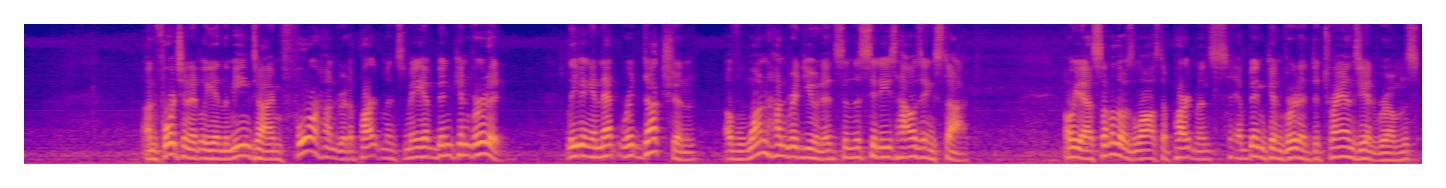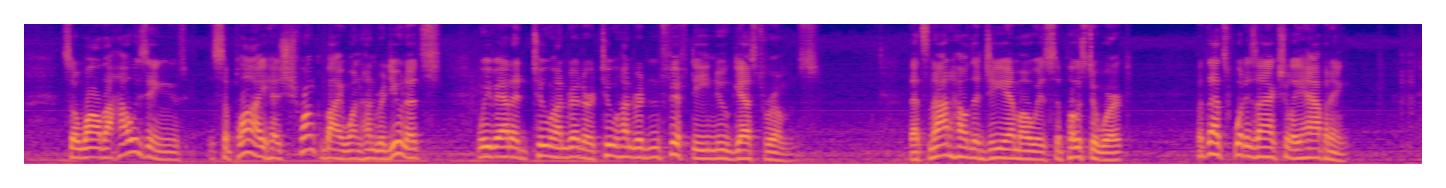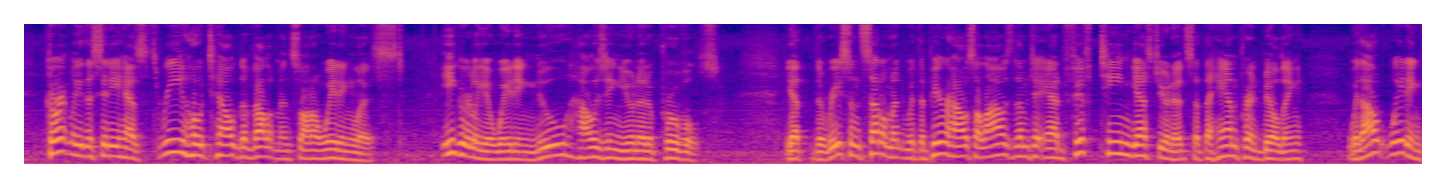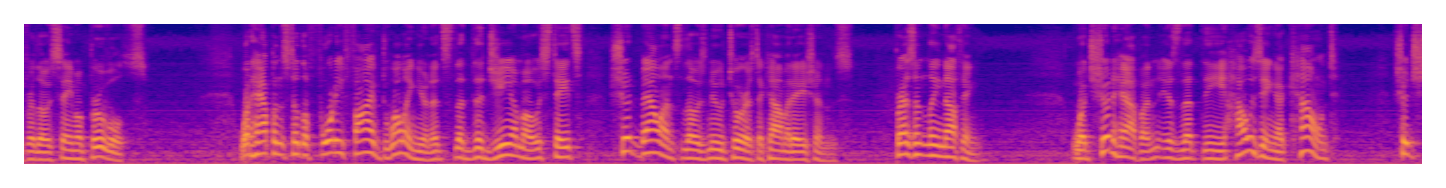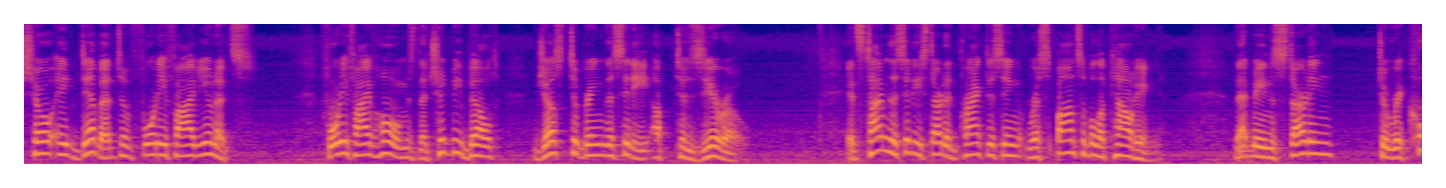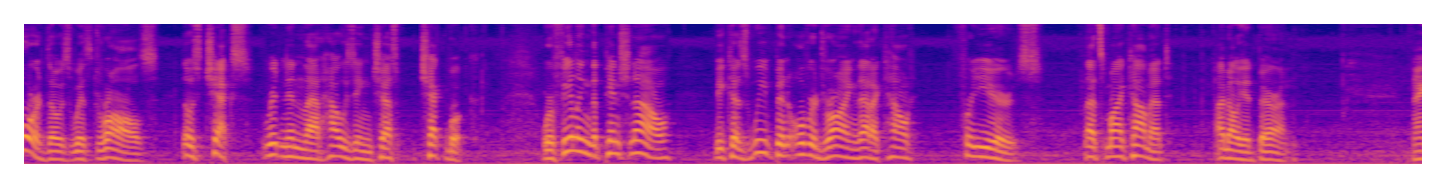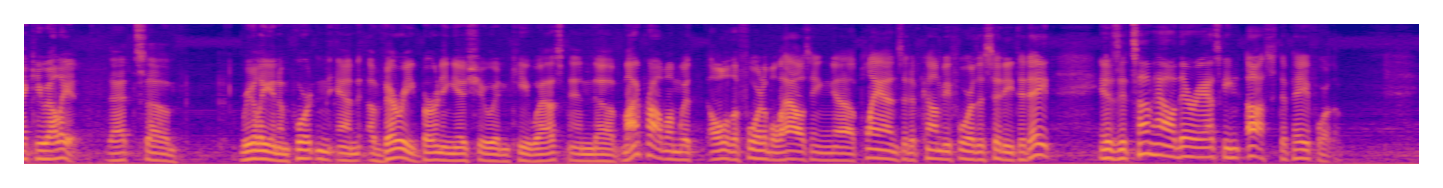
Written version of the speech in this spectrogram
Unfortunately, in the meantime, 400 apartments may have been converted, leaving a net reduction of 100 units in the city's housing stock. Oh yeah, some of those lost apartments have been converted to transient rooms, so while the housing supply has shrunk by 100 units, we've added 200 or 250 new guest rooms. That's not how the GMO is supposed to work, but that's what is actually happening. Currently, the city has three hotel developments on a waiting list, eagerly awaiting new housing unit approvals. Yet the recent settlement with the Pier House allows them to add 15 guest units at the handprint building without waiting for those same approvals. What happens to the 45 dwelling units that the GMO states should balance those new tourist accommodations? Presently, nothing. What should happen is that the housing account should show a debit of 45 units. 45 homes that should be built just to bring the city up to zero. It's time the city started practicing responsible accounting. That means starting to record those withdrawals, those checks written in that housing checkbook. We're feeling the pinch now because we've been overdrawing that account for years. That's my comment. I'm Elliot Baron. Thank you, Elliot. That's uh, really an important and a very burning issue in Key West. And uh, my problem with all of the affordable housing uh, plans that have come before the city to date is that somehow they're asking us to pay for them.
